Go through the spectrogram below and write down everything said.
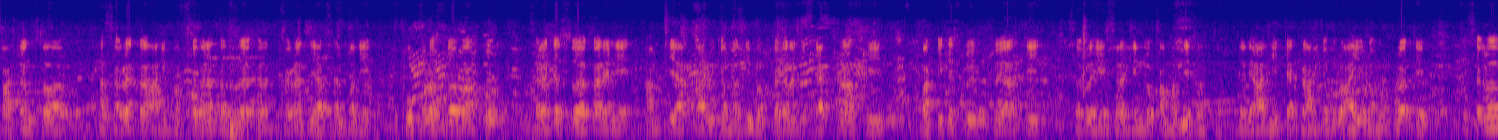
पाटणकर हा सगळ्यांचा आणि भक्तगणांचा सहकार सगळ्यांचा या सणामध्ये खूप मोठा सहभाग असतो सगळ्यांच्या सहकार्याने आमच्या या भक्तगणांची भक्तगणांचे ट्रॅक्टर असतील बाकीच्या सोयी सोया असतील सगळं हे श्रद्धीन लोकांमध्ये येत असतात. जरी आज ही ट्रॅक्टर आमच्याबरोबर आई एवढा म्हणून ते सगळं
